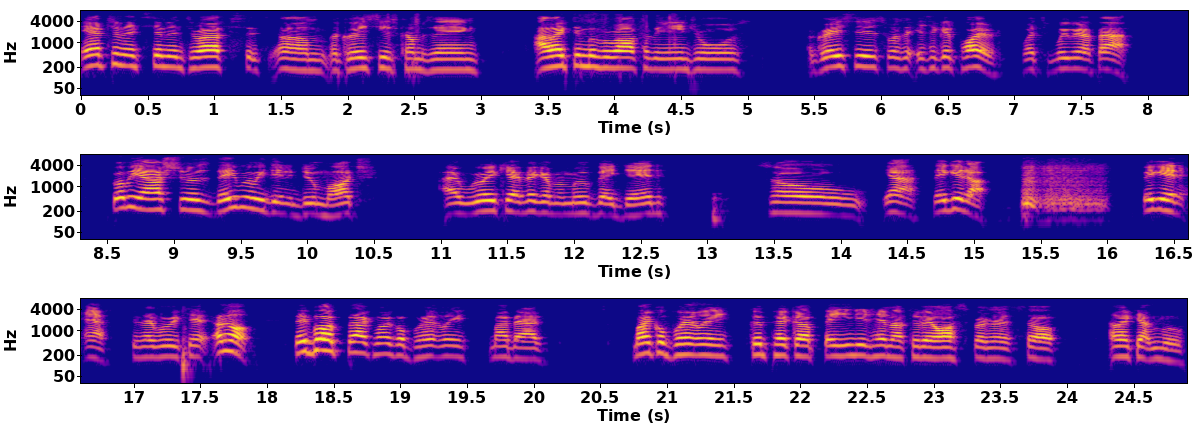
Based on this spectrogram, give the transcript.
Anthony Simmons left. Um, Iglesias comes in. I like to move a lot for the Angels. Iglesias was a, is a good player. Let's leave it at that. for the Astros, they really didn't do much. I really can't think of a move they did. So yeah, they get up. They get an F because I really can't. Oh no, they brought back Michael Brantley. My bad. Michael Brantley, good pickup. They needed him after they lost Springer, so I like that move.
